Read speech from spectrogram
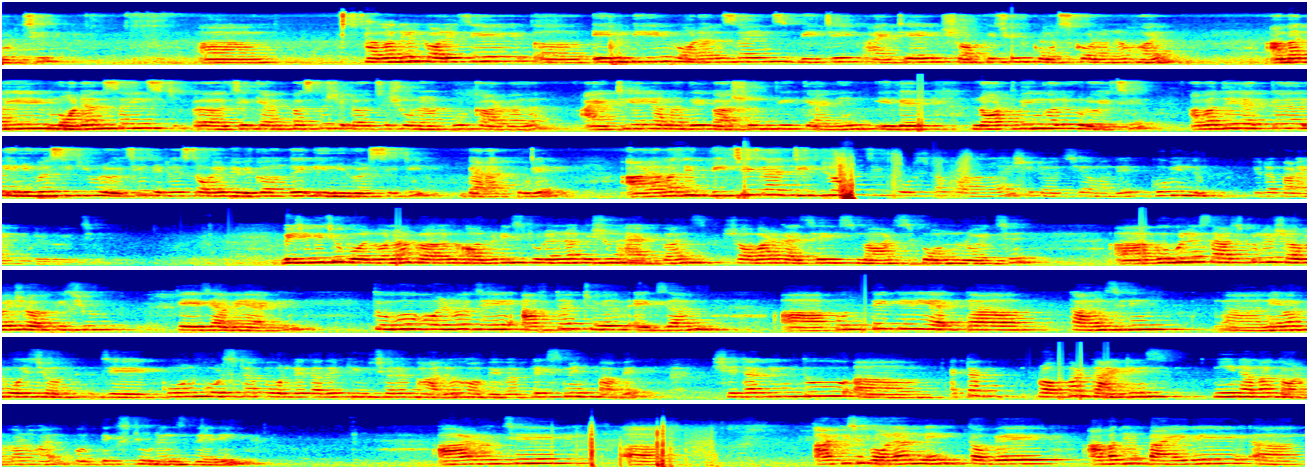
করছি। আমাদের কলেজে MBA modern science BTech ITI সব কিছুই কোর্স করানো হয়। আমাদের মডার্ন সায়েন্স যে ক্যাম্পাসটা সেটা হচ্ছে সোনারপুর, কারবালা। আইটিআই আমাদের বাসন্তী, ক্যানিং ইভেন নর্থ বেঙ্গলেও রয়েছে। আমাদের একটা ইউনিভার্সিটিও রয়েছে, যেটা স্বামী বিবেকানন্দ ইউনিভার্সিটি ব্যারাকপুরে। আর আমাদের বিটেক আর ডিপ্লোমা যে কোর্সটা করানো হয়, সেটা হচ্ছে আমাদের গোবিন্দপুর, যেটা বারাইপুরে রয়েছে। বেশি কিছু বলব না, কারণ অলরেডি স্টুডেন্টরা ভীষণ অ্যাডভান্স সবার কাছেই স্মার্টফোন রয়েছে। গুগলে সার্চ করলে সবাই সব কিছু পেয়ে যাবে আর কি। তবুও বলব যে আফটার টুয়েলভ এক্সাম প্রত্যেকেই একটা কাউন্সিলিং নেওয়ার প্রয়োজন যে, কোন কোর্সটা পড়লে তাদের ফিউচারে ভালো হবে বা প্লেসমেন্ট পাবে। সেটা কিন্তু একটা প্রপার গাইডেন্স নিয়ে নেওয়া দরকার হয় প্রত্যেক স্টুডেন্টসদেরই আর হচ্ছে আর কিছু বলার নেই, তবে আমাদের বাইরে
